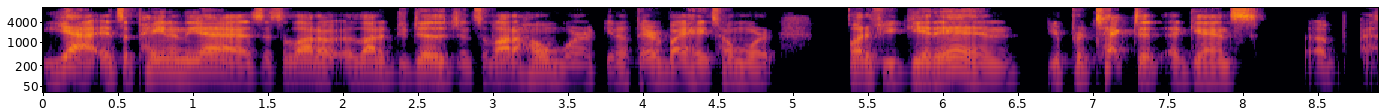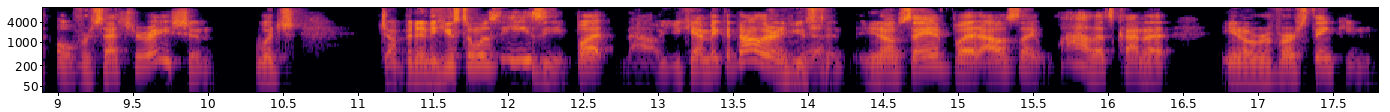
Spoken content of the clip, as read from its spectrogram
yeah it's a pain in the ass it's a lot of a lot of due diligence a lot of homework you know everybody hates homework but if you get in you're protected against uh, oversaturation which jumping into houston was easy but now you can't make a dollar in Yeah. houston you know what i'm saying but i was like wow that's kind of you know reverse thinking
